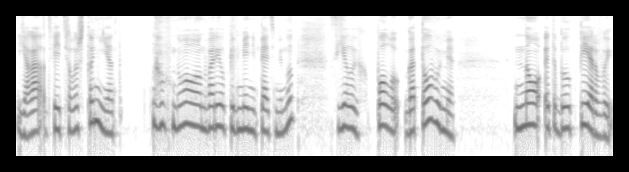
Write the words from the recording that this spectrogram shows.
Я ответила, что нет. Но он варил пельмени пять минут, съел их полуготовыми, но это был первый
